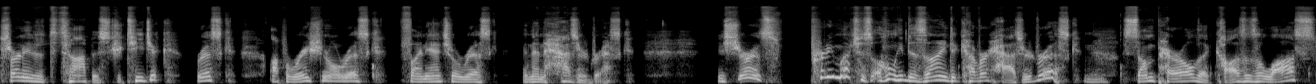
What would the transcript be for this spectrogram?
Starting at the top is strategic risk, operational risk, financial risk, and then hazard risk. Insurance pretty much is only designed to cover hazard risk. Mhm. Some peril that causes a loss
